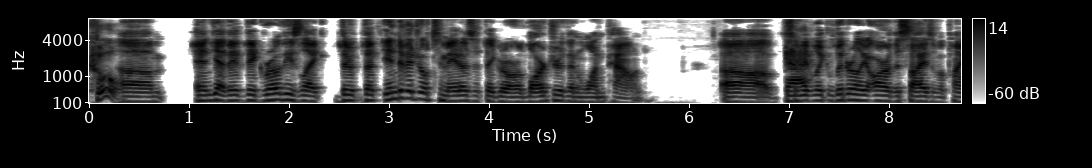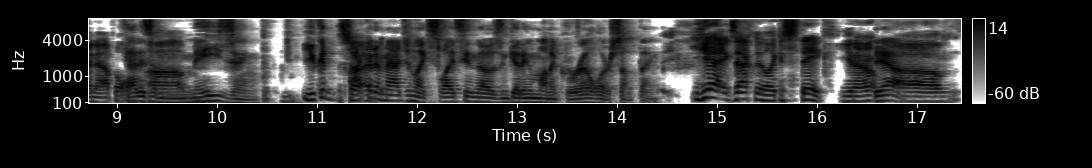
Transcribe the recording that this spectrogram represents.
cool. Um, and yeah, they they grow these like the individual tomatoes that they grow are larger than one pound. Uh, so That- they like literally are the size of a pineapple. that is Um, amazing. You could, so I could I- imagine like slicing those and getting them on a grill or something. Yeah, exactly, like a steak, you know. Yeah. Um,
